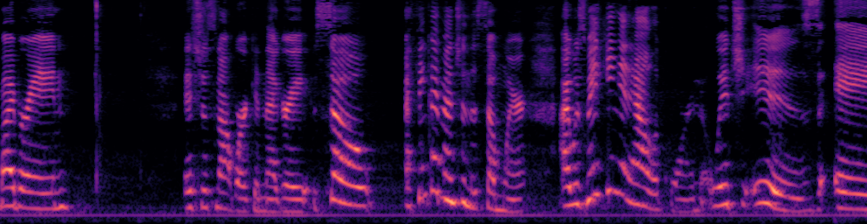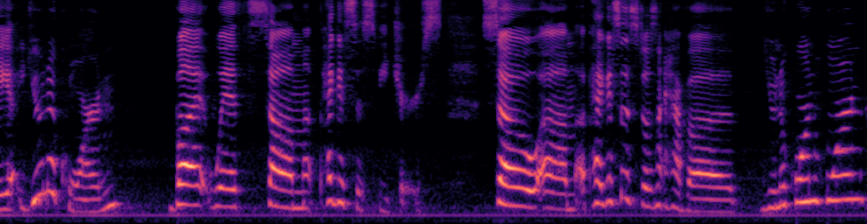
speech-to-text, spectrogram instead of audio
My brain, it's just not working that great. So I think I mentioned this somewhere. I was making an alicorn, which is a unicorn, but with some Pegasus features. So um, a Pegasus doesn't have a unicorn horn,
